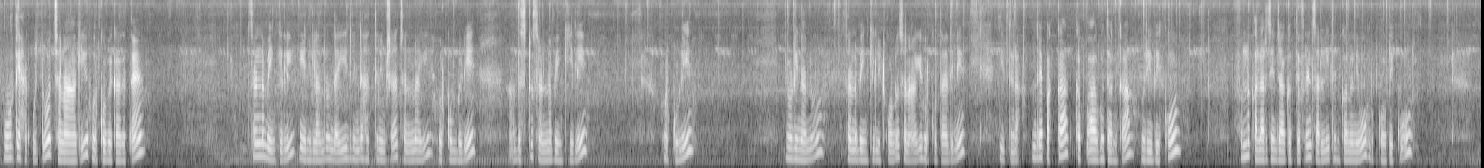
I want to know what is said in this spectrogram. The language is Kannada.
ಪೂರ್ತಿ ಹಾಕಿಬಿಟ್ಟು ಚೆನ್ನಾಗಿ ಹುರ್ಕೋಬೇಕಾಗತ್ತೆ. ಸಣ್ಣ ಬೆಂಕಿಯಲ್ಲಿ ಏನಿಲ್ಲ ಅಂದರೆ ಒಂದು ಐದರಿಂದ ಹತ್ತು ನಿಮಿಷ ಚೆನ್ನಾಗಿ ಹುರ್ಕೊಂಬಿಡಿ. ಆದಷ್ಟು ಸಣ್ಣ ಬೆಂಕಿಯಲ್ಲಿ ಹುರ್ಕೊಳ್ಳಿ. ನೋಡಿ ನಾನು ಸಣ್ಣ ಬೆಂಕಿಲಿ ಇಟ್ಕೊಂಡು ಚೆನ್ನಾಗಿ ಹುರ್ಕೋತಾ ಇದ್ದೀನಿ. ಈ ಥರ. ಅಂದರೆ ಪಕ್ಕ ಕಪ್ ಆಗೋ ತನಕ ಹುರಿಬೇಕು. ಫುಲ್ ಕಲರ್ ಚೇಂಜ್ ಆಗುತ್ತೆ ಫ್ರೆಂಡ್ಸ್ ಅಲ್ಲಿ ತನಕ ನೀವು ಹುರ್ಕೋಬೇಕು.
